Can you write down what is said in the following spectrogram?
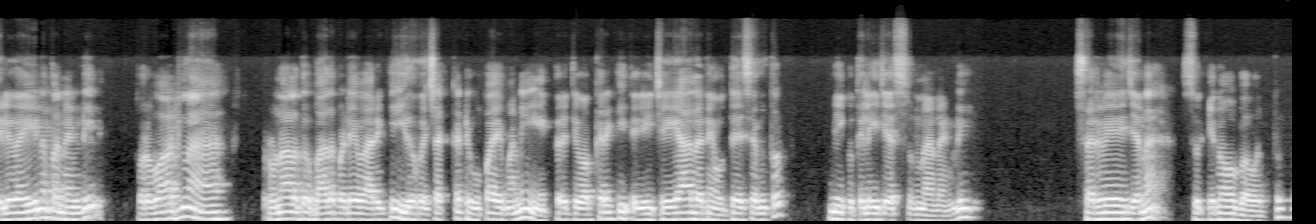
తెలివైన పనండి. పొరపాటున రుణాలతో బాధపడే వారికి ఇది ఒక చక్కటి ఉపాయం అని ప్రతి ఒక్కరికి తెలియచేయాలనే ఉద్దేశంతో మీకు తెలియజేస్తున్నానండి. సర్వే జన సుఖినో భవత్తు.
